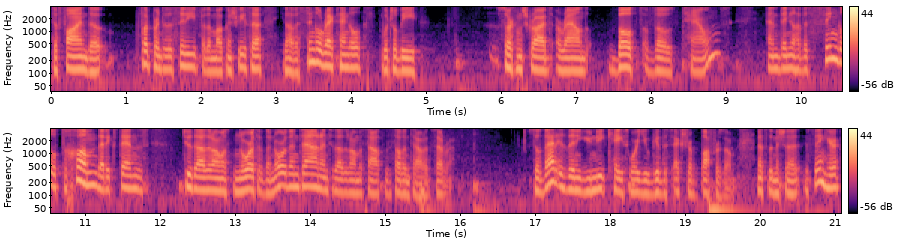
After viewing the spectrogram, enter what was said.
define the footprint of the city for the Malkan Shvisa, you'll have a single rectangle which will be circumscribed around both of those towns, and then you'll have a single tchum that extends 2,000 amos north of the northern town and 2,000 amos south of the southern town, etc. So that is the unique case where you give this extra buffer zone. That's what the Mishnah is saying here.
